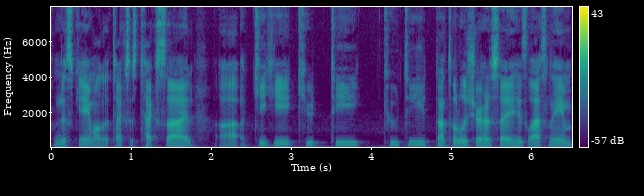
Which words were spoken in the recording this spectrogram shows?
from this game on the Texas Tech side. Uh, Keke Coutee, Coutee, not totally sure how to say his last name,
